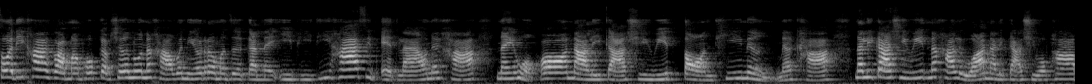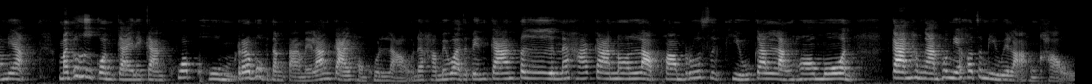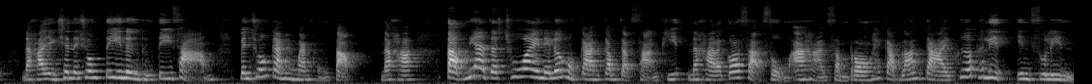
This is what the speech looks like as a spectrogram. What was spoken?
สวัสดีค่ะ กลับมาพบกับเชื่อนุ่นนะคะ วันนี้เรามาเจอกันใน EP ที่ 51 แล้วนะคะ ในหัวข้อนาฬิกาชีวิตตอนที่ 1 นะคะ นาฬิกาชีวิตนะคะ หรือว่านาฬิกาชีวภาพเนี่ยมันก็คือกลไกในการควบคุมระบบต่างๆ ในร่างกายของคนเรานะคะ ไม่ว่าจะเป็นการตื่นนะคะ การนอนหลับความรู้สึกหิวการหลั่งฮอร์โมน การทำงานพวกนี้เขาจะมีเวลาของเขานะคะ อย่างเช่นในช่วงตีหนึ่งถึงตีสามเป็นช่วงการทำงานของตับ นะคะ ตับเนี่ยจะช่วยในเรื่องของการกำจัดสารพิษนะคะ แล้วก็สะสมอาหารสำรองให้กับร่างกาย เพื่อผลิตอินซูลิน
